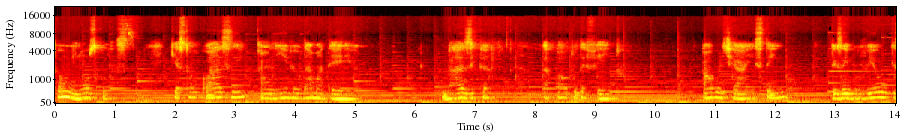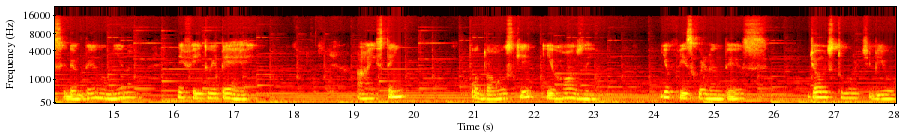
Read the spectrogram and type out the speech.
tão minúsculas que estão quase ao nível da matéria básica da qual tudo é feito. Albert Einstein desenvolveu o que se denomina efeito EPR. Einstein, Podolsky e Rosen e o físico irlandês John Stuart Bill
